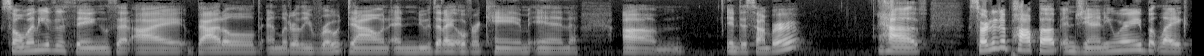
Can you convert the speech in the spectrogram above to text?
so many of the things that I battled and literally wrote down and knew that I overcame in um, in December have started to pop up in January, but like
